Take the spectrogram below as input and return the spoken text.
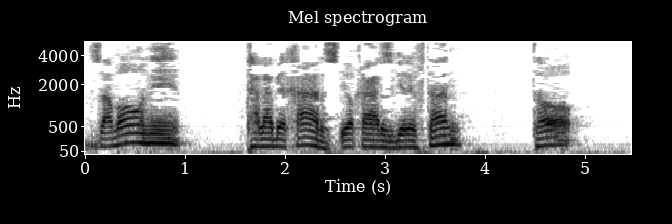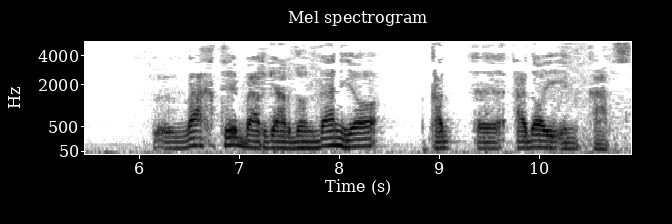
زمان طلب قرض یا قرض گرفتن تا وقت برگرداندن یا ادای این قرض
